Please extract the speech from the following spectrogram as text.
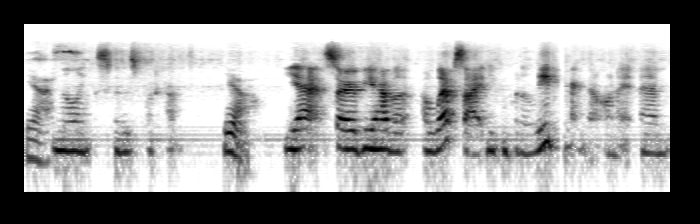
Yes. In the links for this podcast. Yeah. Yeah. So if you have a, a website, you can put a lead magnet on it. And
